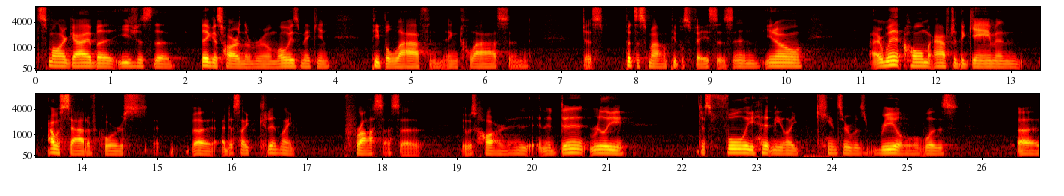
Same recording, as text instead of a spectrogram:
smaller guy, but he's just the biggest heart in the room. Always making people laugh in, in class and just puts a smile on people's faces. And you know, I went home after the game and I was sad, of course, but I just like couldn't like process it. It was hard, and it, and it didn't really just fully hit me like cancer was real. Was uh,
